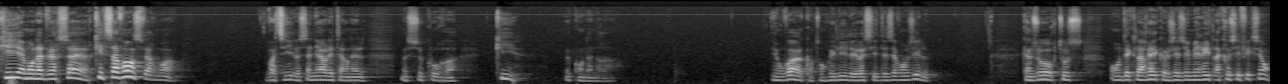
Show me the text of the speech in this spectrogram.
Qui est mon adversaire? Qu'il s'avance vers moi. Voici le Seigneur l'Éternel me secourra qui me condamnera? Et on voit, quand on relit les récits des évangiles, qu'un jour tous ont déclaré que Jésus mérite la crucifixion,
